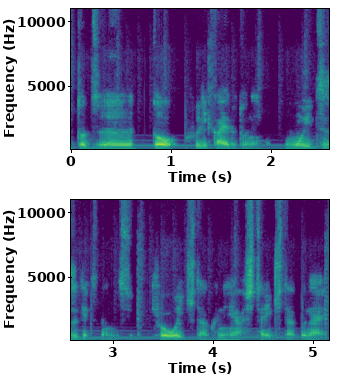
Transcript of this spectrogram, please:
っとずっと振り返るとね、思い続けてたんですよ。今日行きたくねえ、明日行きたくない。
